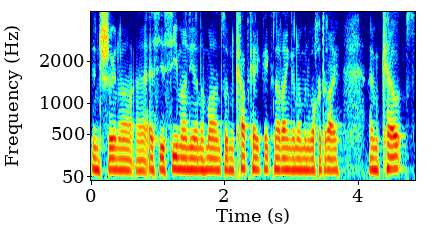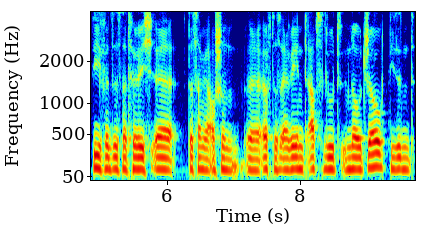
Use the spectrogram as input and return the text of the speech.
in schöner äh, SEC-Manier nochmal so einen Cupcake-Gegner reingenommen in Woche 3. Ähm, Cal Stephens ist natürlich, äh, das haben wir auch schon äh, öfters erwähnt, absolut no joke. Die sind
